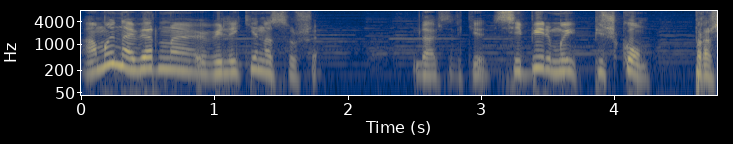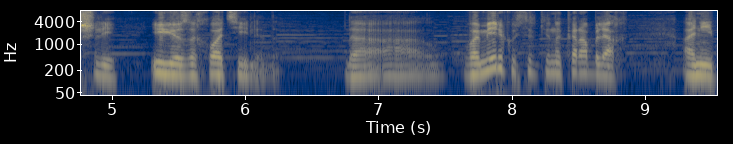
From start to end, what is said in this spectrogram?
а мы, наверное, велики на суше. Да, все-таки Сибирь мы пешком прошли и ее захватили. Да, да а в Америку все-таки на кораблях они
